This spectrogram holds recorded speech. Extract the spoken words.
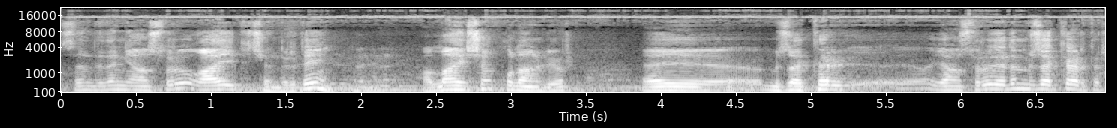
sen deden yansuru gayip içindir değil mi? Allah için kullanılıyor. Ey, müzekker yansuru dedim müzekkerdir.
